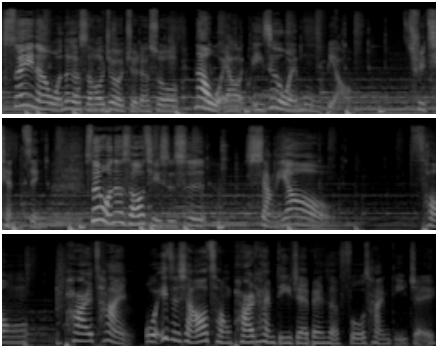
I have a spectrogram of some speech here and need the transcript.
所以呢，我那个时候就有觉得说，那我要以这个为目标去前进。所以我那时候其实是想要从 part time，我一直想要从 part time DJ 变成 full time DJ。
